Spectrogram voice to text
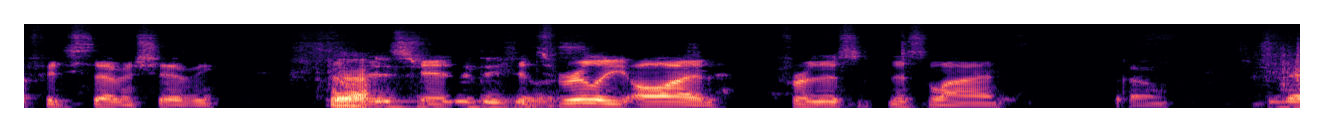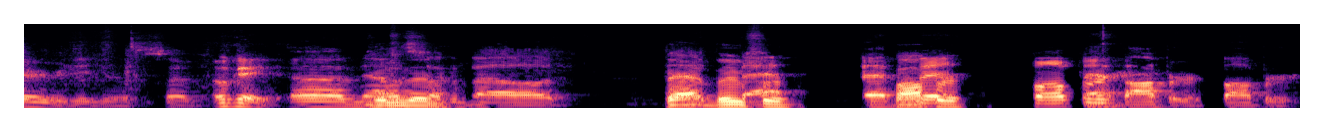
uh 57 Chevy. So Yeah. It's it- ridiculous. it's really odd for this this line. So very ridiculous. So okay, um, now And let's talk about Bat uh, boofer. Bat, Bopper. Bopper, Bat bopper, bopper.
